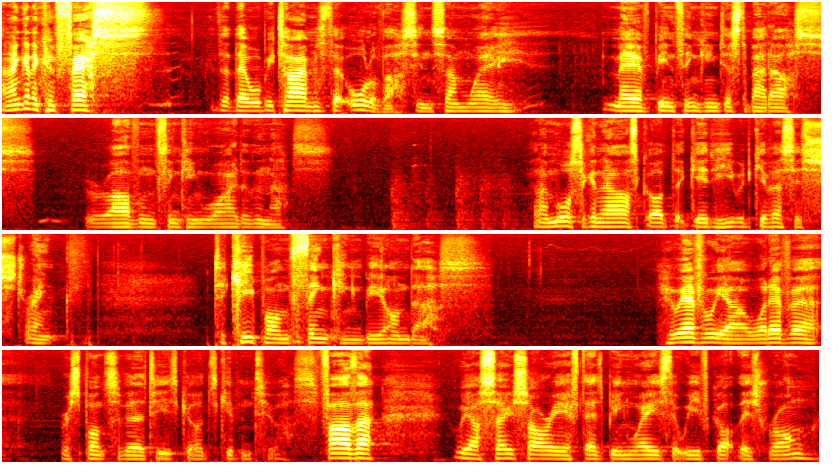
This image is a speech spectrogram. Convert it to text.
And I'm going to confess that there will be times that all of us, in some way, may have been thinking just about us rather than thinking wider than us. But I'm also going to ask God that He would give us His strength to keep on thinking beyond us. Whoever we are, whatever responsibilities God's given to us. Father, we are so sorry if there's been ways that we've got this wrong.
